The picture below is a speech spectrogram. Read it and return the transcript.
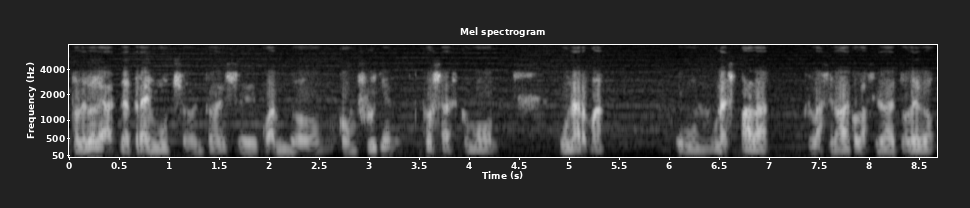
Toledo le, atrae mucho. Entonces, cuando confluyen cosas como un arma, una espada relacionada con la ciudad de Toledo,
